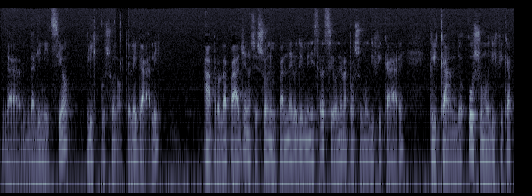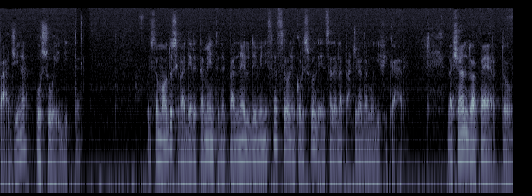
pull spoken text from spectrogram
da, dall'inizio, clicco su note legali apro la pagina, se sono in pannello di amministrazione la posso modificare cliccando o su modifica pagina o su edit. In questo modo si va direttamente nel pannello di amministrazione in corrispondenza della pagina da modificare. Lasciando aperto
